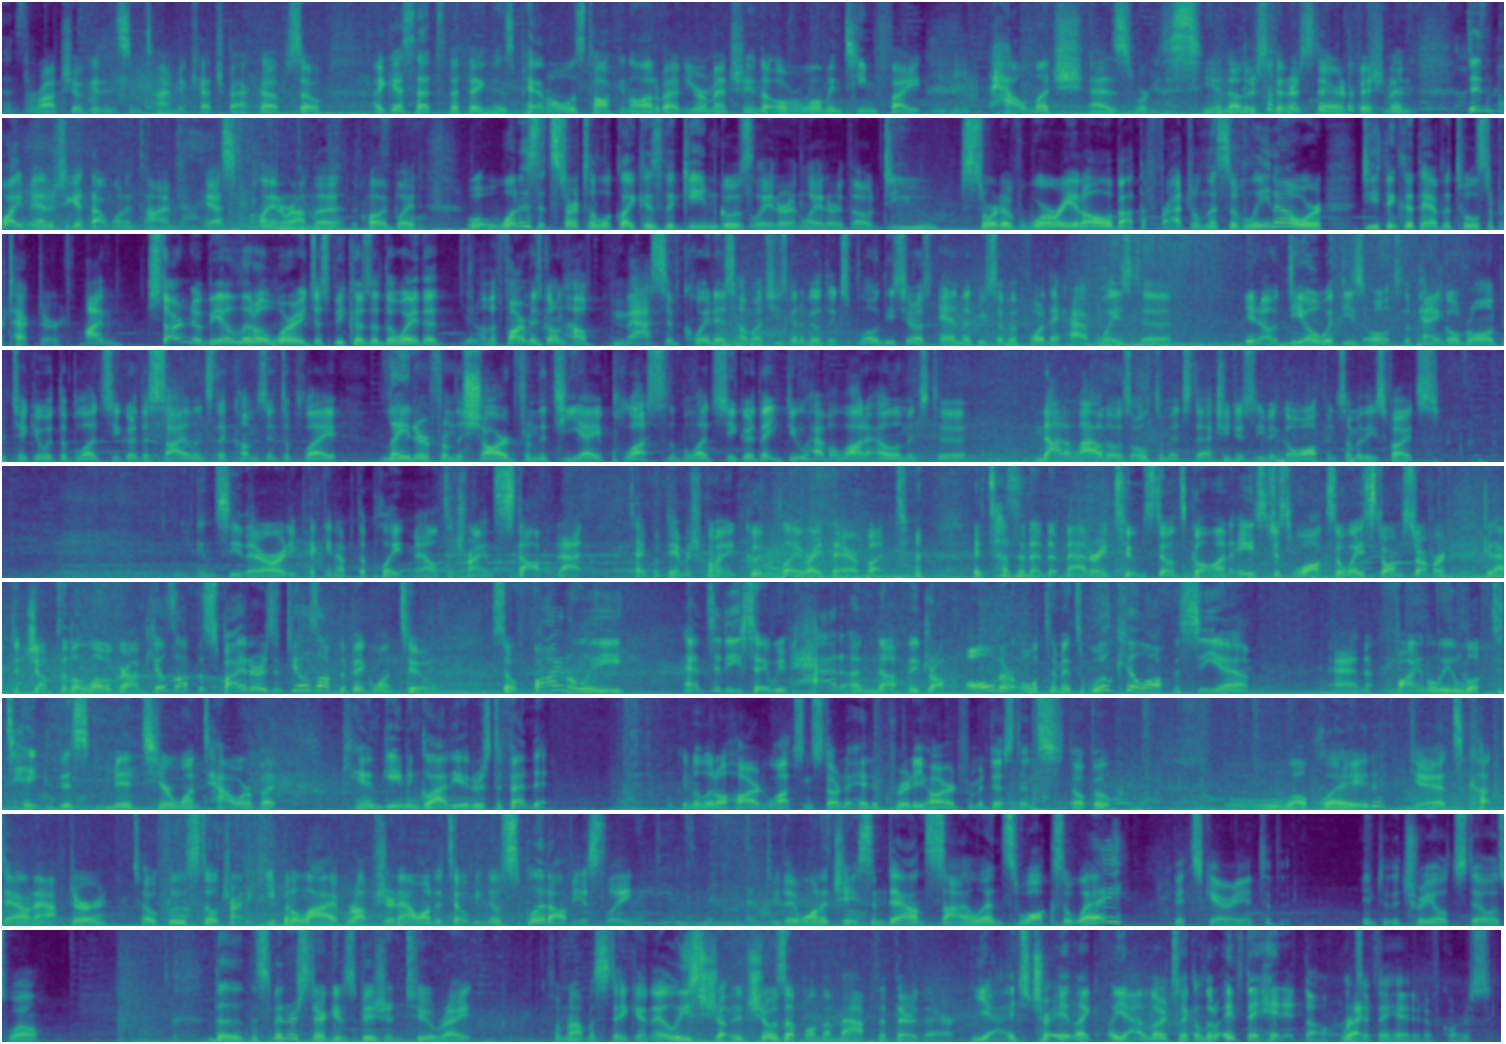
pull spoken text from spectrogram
And Dyrachyo getting some time to catch back up. So I guess that's the thing is panel was talking a lot about, and you were mentioning the overwhelming team fight. Mm-hmm. How much, as we're going to see another spinner snare and Fishman, didn't quite manage to get that one in time. Yes, playing around the, the Quelling Blade. W what does it start to look like as the game goes later and later, though? Do you sort of worry at all about the fragileness of Lina, or do you think that they have the tools to protect her? I'm starting to be a little worried just because of the way that, you know, the farm is going, how massive Quinn is, how much he's going to be able to explode these heroes. And like we said before, they have ways to, you know, deal with these ults. The Pango roll in particular with the Bloodseeker, the silence that comes into play later from the Shard from the TA, plus the Bloodseeker. They do have a lot of elements to not allow those ultimates to actually just even go off in some of these fights. Can see they're already picking up the plate mail to try and stop that type of damage coming in. Good play right there, but it doesn't end up mattering. Tombstone's gone. Ace just walks away. Stormstormer gonna have to jump to the low ground, kills off the spiders, and kills off the big one too. So finally, Entity say we've had enough. They drop all their ultimates, will kill off the CM, and finally look to take this mid-tier one tower, but can Gaming Gladiators defend it? Looking a little hard. Watson's starting to hit it pretty hard from a distance. Tofu. Ooh, well played. Gets cut down after. Tofu still trying to keep it alive. Rupture now onto Toby. No split, obviously. And do they want to chase him down? Silence walks away. Bit scary into the into the tree ult still as well. The the spinner snare gives vision too, right? If I'm not mistaken. At least it shows up on the map that they're there. Yeah, it's tra it like yeah, alerts like a little if they hit it though. That's Right. if they hit it, of course.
